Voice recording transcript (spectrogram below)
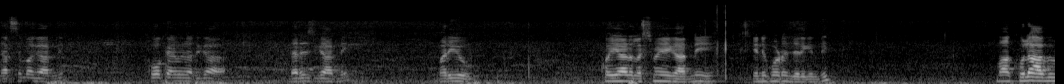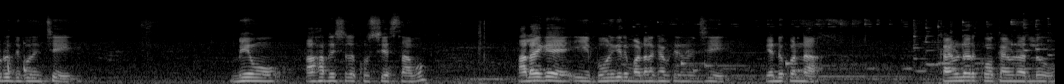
నరసింహ గారిని కో కన్వీనర్గా నరేష్ గారిని మరియు కొయ్యాడ లక్ష్మయ్య గారిని ఎన్నుకోవడం జరిగింది. మా కుల అభివృద్ధి గురించి మేము ఆహర్నిశలు కృషి చేస్తాము. అలాగే ఈ భువనగిరి మండల కమిటీ నుంచి ఎన్నుకున్న కన్వీనర్ కో కన్వీనర్లు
